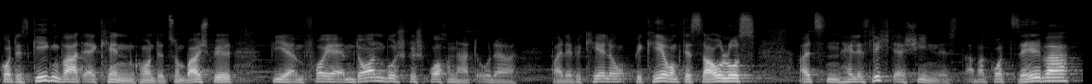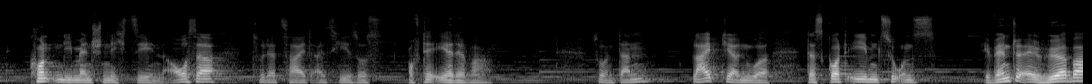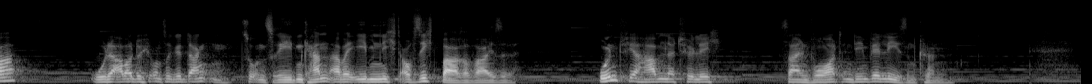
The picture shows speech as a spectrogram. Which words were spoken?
Gottes Gegenwart erkennen konnte, zum Beispiel wie er im Feuer im Dornbusch gesprochen hat oder bei der Bekehrung des Saulus, als ein helles Licht erschienen ist. Aber Gott selber konnten die Menschen nicht sehen, außer zu der Zeit, als Jesus auf der Erde war. So, und dann bleibt ja nur, dass Gott eben zu uns eventuell hörbar oder aber durch unsere Gedanken zu uns reden kann, aber eben nicht auf sichtbare Weise. Und wir haben natürlich sein Wort, in dem wir lesen können.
